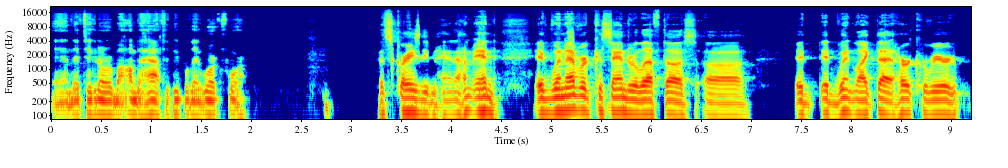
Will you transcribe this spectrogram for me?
and they've taken over on behalf of the people they work for. That's crazy, man. I mean, it, whenever Cassandra left us, uh, it it went like that. Her career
